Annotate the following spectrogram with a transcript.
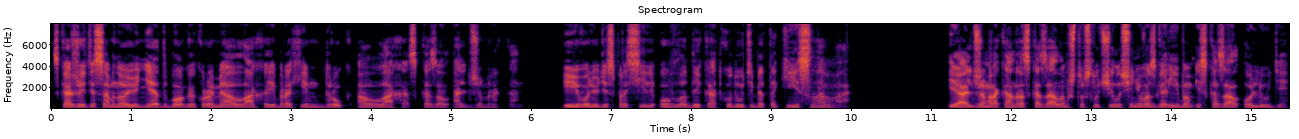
Скажите со мною, нет Бога, кроме Аллаха, Ибрахим — друг Аллаха», — сказал Аль-Джамракан. И его люди спросили, «О, владыка, откуда у тебя такие слова?» И Аль-Джамракан рассказал им, что случилось у него с Гарибом, и сказал, «О, люди,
